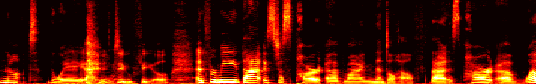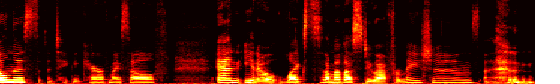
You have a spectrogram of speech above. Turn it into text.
not the way I do feel. And for me, that is just part of my mental health. That is part of wellness and taking care of myself. And, you know, like some of us do affirmations and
